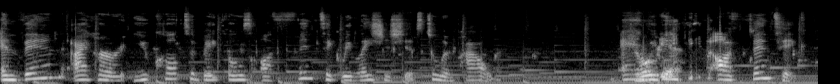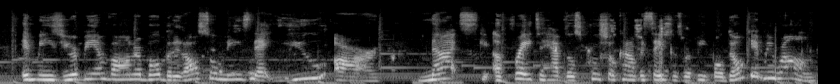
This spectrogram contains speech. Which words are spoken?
And then I heard you cultivate those authentic relationships to empower. And Oh, yes. being authentic, it means you're being vulnerable, but it also means that you are not afraid to have those crucial conversations with people. Don't get me wrong,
